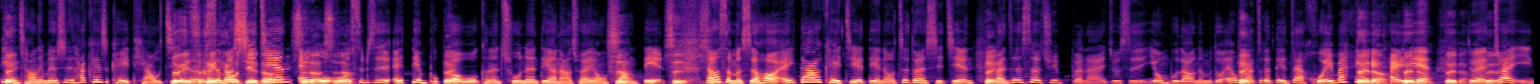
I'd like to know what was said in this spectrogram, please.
电厂里面是它可以是可以调节的，对，是可以调节的。什么时间？哎，我我是不是哎电不够？我可能储能电要拿出来用放电。是。然后什么时候哎大家可以节电哦？这段时间，反正社区本来就是用不到那么多，哎，我把这个电再回卖给台电，对的，对，赚一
